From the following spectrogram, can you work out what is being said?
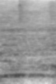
Good.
